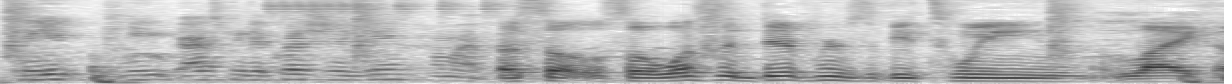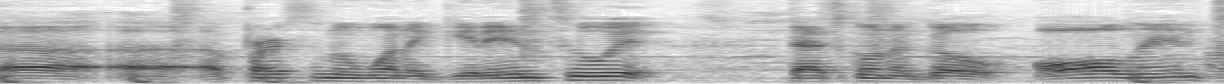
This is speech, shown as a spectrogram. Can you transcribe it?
can you can you ask me the question again? Uh, so, so what's the difference between like uh, uh, a person who want to get into it, that's gonna go all into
